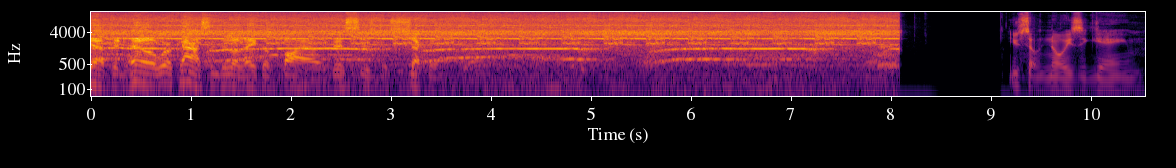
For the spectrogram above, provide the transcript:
Death and hell were cast into the lake of fire. This is the second. You so noisy game.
